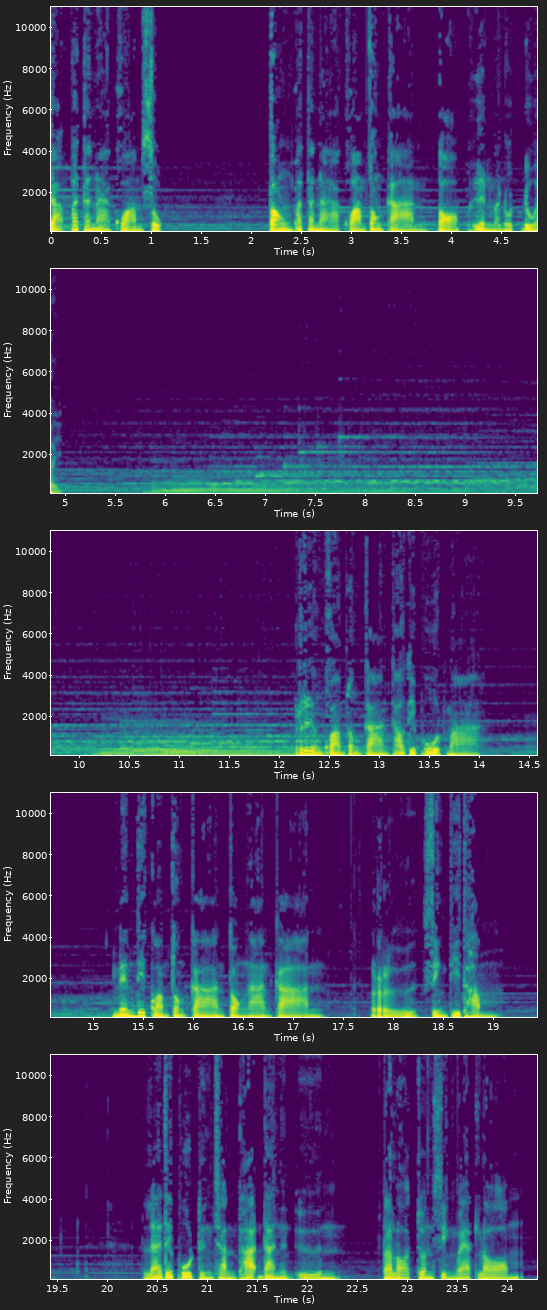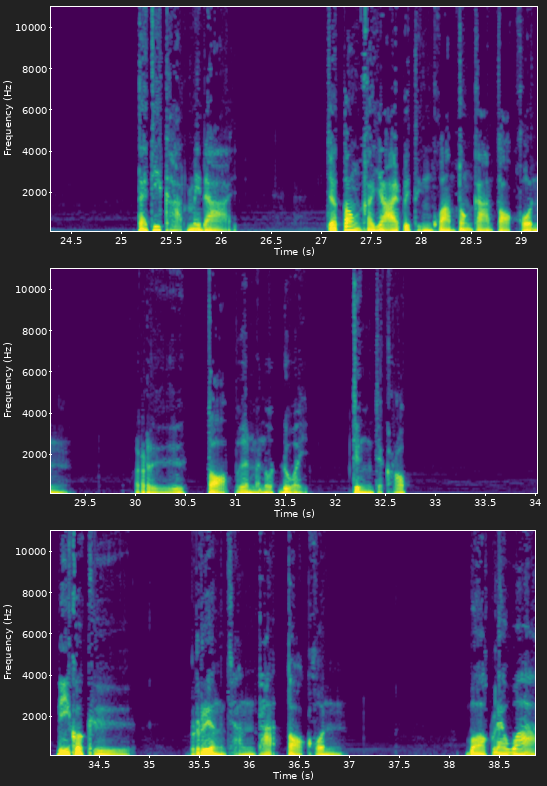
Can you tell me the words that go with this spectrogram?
จะพัฒนาความสุข ต้องพัฒนาความต้องการต่อเพื่อนมนุษย์ด้วย เรื่องความต้องการเท่าที่พูดมา เน้นที่ความต้องการต่องานการ หรือสิ่งที่ทำและได้พูดถึงฉันทะด้านอื่น ๆ ตลอดจนสิ่งแวดล้อม แต่ที่ขาดไม่ได้จะต้องขยายไปถึงความต้องการต่อคน หรือต่อเพื่อนมนุษย์ด้วย จึงจะครบ นี่ก็คือ เรื่องฉันทะต่อคน บอกแล้วว่า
